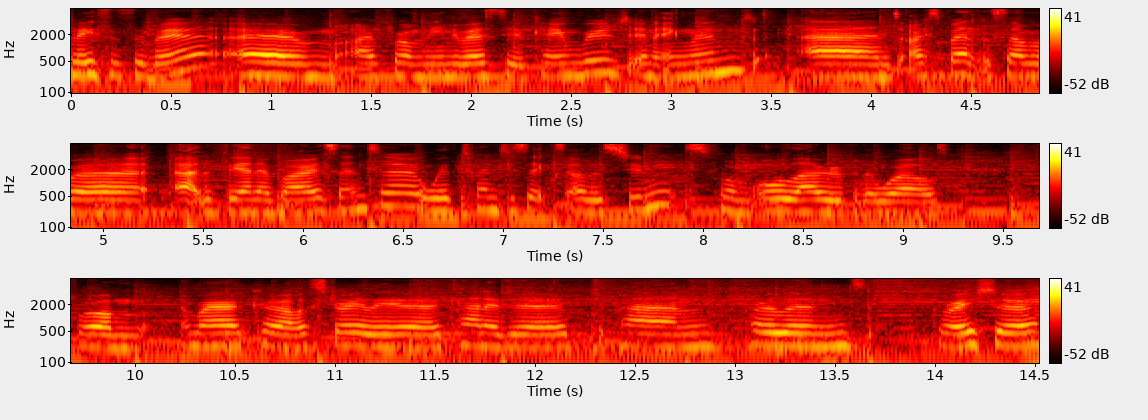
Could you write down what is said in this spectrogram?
Lisa Sevilla. Um, I'm from the University of Cambridge in England and I spent the summer at the Vienna Biocentre with 26 other students from all over the world, from America, Australia, Canada, Japan, Poland, Croatia.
